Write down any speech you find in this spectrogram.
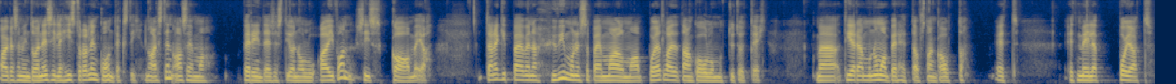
aikaisemmin toin esille, historiallinen konteksti, naisten asema perinteisesti on ollut aivan siis kaamea. Tänäkin päivänä hyvin monessa päin maailmaa pojat laitetaan kouluun, mutta tytöt ei. Mä tiedän mun oman perhetaustan kautta, että – että meillä pojat,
